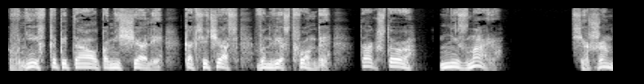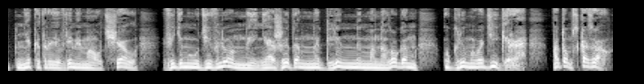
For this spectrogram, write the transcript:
В них капитал помещали, как сейчас в инвестфонды, так что не знаю. Сержант некоторое время молчал, видимо, удивленный неожиданно длинным монологом угрюмого диггера. Потом сказал,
